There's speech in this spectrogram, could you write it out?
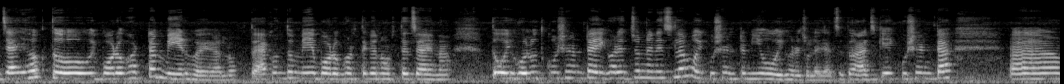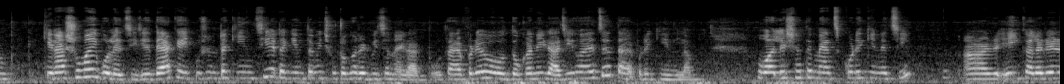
যাই হোক, তো ওই বড় ঘরটা মেয়ের হয়ে গেল। তো এখন তো মেয়ে বড় ঘর থেকে নড়তে চায় না। তো ওই হলুদ কুশনটা এই ঘরের জন্য এনেছিলাম, ওই কুশনটা নিয়ে ওই ঘরে চলে গেছে। তো আজকে এই কুশনটা কেনার সময় বলেছি যে, দেখ, এই কুশনটা কিনছি, এটা কিন্তু আমি ছোট ঘরের বিছানায় রাখব। তারপরে ও দোকানেই রাজি হয়েছে, তারপরে কিনলাম। ওয়ালের সাথে ম্যাচ করে কিনেছি। আর এই কালারের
